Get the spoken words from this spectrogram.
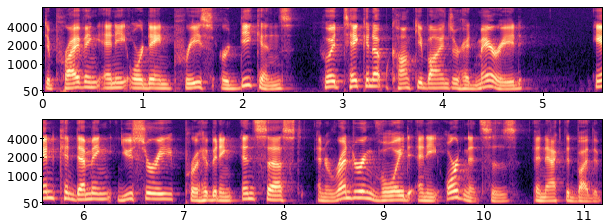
depriving any ordained priests or deacons who had taken up concubines or had married, and condemning usury, prohibiting incest, and rendering void any ordinances enacted by the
